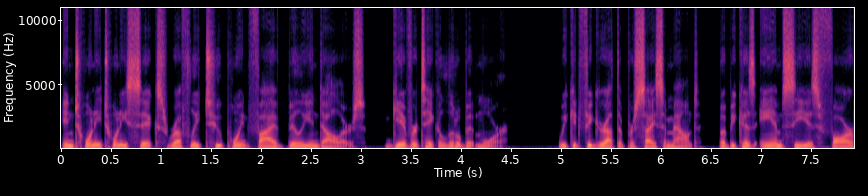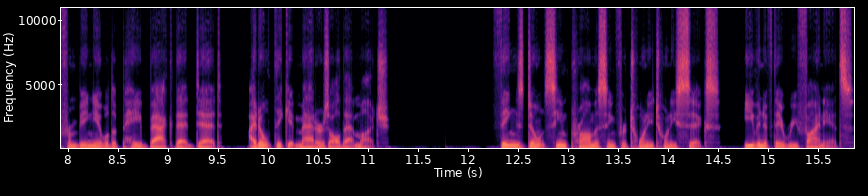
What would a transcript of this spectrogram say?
In 2026, roughly $2.5 billion, give or take a little bit more. We could figure out the precise amount, but because AMC is far from being able to pay back that debt, I don't think it matters all that much. Things don't seem promising for 2026, even if they refinance.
